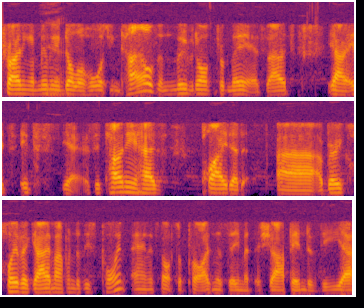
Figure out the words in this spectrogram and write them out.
training a million dollar horse entails and move it on from there. So it's yeah, it's it's yeah. So Tony has played at uh, a very clever game up until this point, and it's not surprising to see him at the sharp end of the uh,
